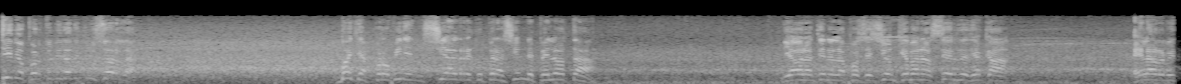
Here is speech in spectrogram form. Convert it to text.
Tiene oportunidad de cruzarla. Vaya providencial recuperación de pelota. Y ahora tienen la posesión. ¿Qué van a hacer desde acá? El árbitro.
